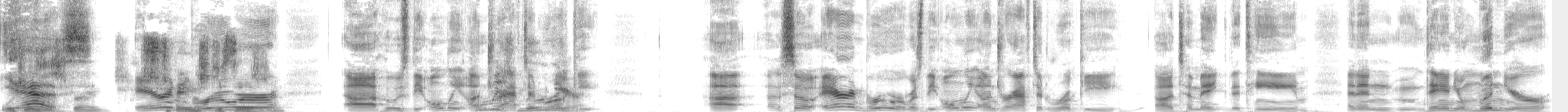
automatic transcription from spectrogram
which yes, is a strange, Aaron strange Brewer, decision. uh, who's the only undrafted rookie. Uh, so Aaron Brewer was the only undrafted rookie uh, to make the team, and then Daniel Munyer,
